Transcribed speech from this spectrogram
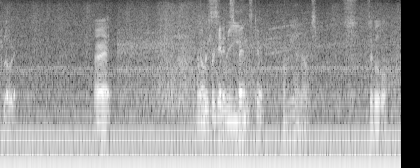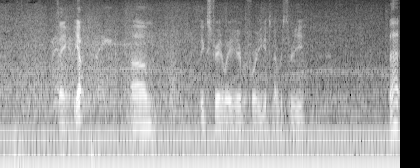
floating. All right. Don't forget it spins too. Oh yeah, no, it's, it's like a little thing. Yep. Um, big straightaway here before you get to number three. That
